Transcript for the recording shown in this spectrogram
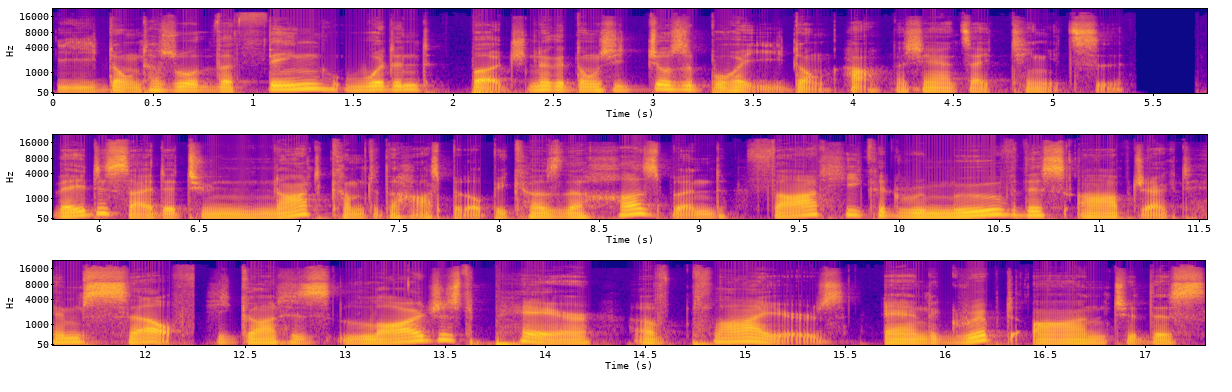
移动。他说 the thing wouldn't budge，那个东西就是不会移动。好，那现在再听一次。They decided to not come to the hospital because the husband thought he could remove this object himself. He got his largest pair of pliers and gripped on to this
